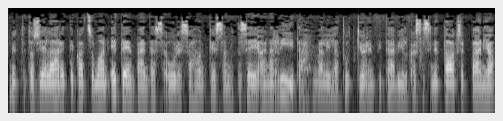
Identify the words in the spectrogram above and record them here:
Nyt te tosiaan lähdette katsomaan eteenpäin tässä uudessa hankkeessa, mutta se ei aina riitä. Välillä tutkijoiden pitää vilkaista sinne taaksepäin ja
